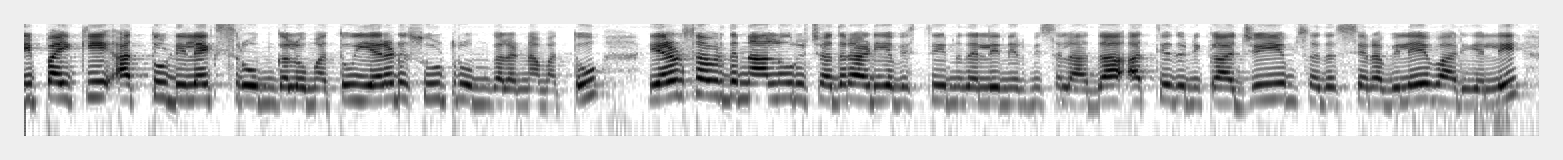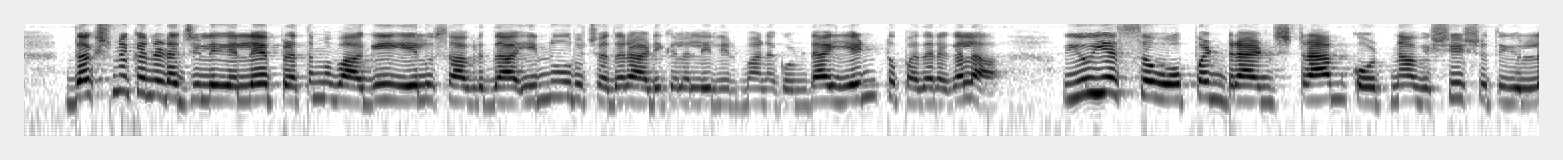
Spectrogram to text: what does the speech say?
ಈ ಪೈಕಿ ಹತ್ತು ಡಿಲೆಕ್ಸ್ ರೂಮ್ಗಳು ಮತ್ತು ಎರಡು ಸೂಟ್ ರೂಮ್ಗಳನ್ನ ಮತ್ತು ಎರಡ್ ಸಾವಿರದ ನಾಲ್ನೂರು ಚದರ ಅಡಿಯ ವಿಸ್ತೀರ್ಣದಲ್ಲಿ ನಿರ್ಮಿಸಲಾದ ಅತ್ಯಾಧುನಿಕ ಜೆಎಂ ಸದಸ್ಯರ ವಿಲೇವಾರಿಯಲ್ಲಿ ದಕ್ಷಿಣ ಕನ್ನಡ ಜಿಲ್ಲೆಯಲ್ಲೇ ಪ್ರಥಮವಾಗಿ ಏಳು ಸಾವಿರದ ಇನ್ನೂರು ಚದರ ಅಡಿಗಳಲ್ಲಿ ನಿರ್ಮಾಣಗೊಂಡ ಎಂಟು ಪದರಗಳ ಯುಎಸ್ ಓಪನ್ ಡ್ರ್ಯಾಂಡ್ ಸ್ಟ್ರಾಮ್ ಕೋರ್ಟ್ನ ವಿಶೇಷತೆಯುಳ್ಳ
